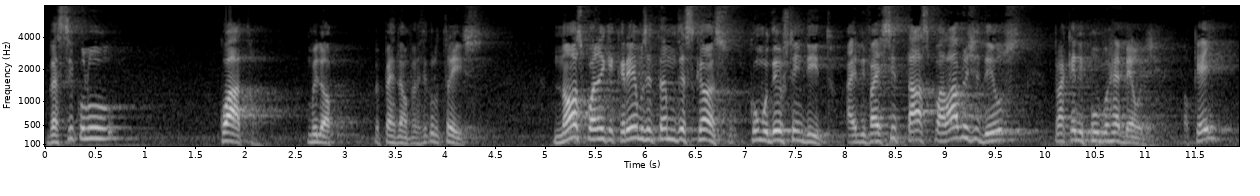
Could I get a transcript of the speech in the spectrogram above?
Versículo 4, melhor, perdão, versículo 3. Nós, porém, que cremos, entramos no descanso, como Deus tem dito. Aí ele vai citar as palavras de Deus para aquele povo rebelde, ok?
